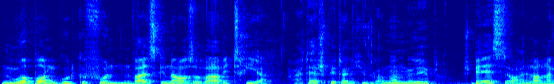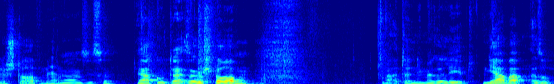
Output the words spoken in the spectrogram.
nur Bonn gut gefunden, weil es genauso war wie Trier. Hat er später nicht in London gelebt? Er ist auch in London gestorben, ja. Ja, siehst du? Ja, gut, da ist er gestorben. Da hat er nicht mehr gelebt. Ja, aber also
